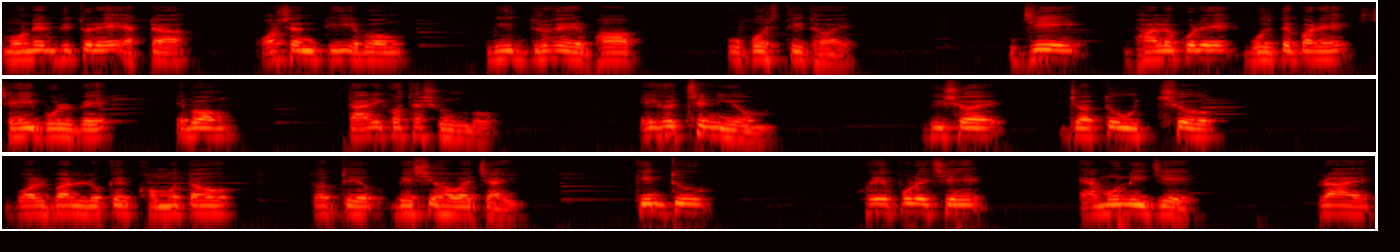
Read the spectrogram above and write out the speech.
মনের ভিতরে একটা অশান্তি এবং বিদ্রোহের ভাব উপস্থিত হয়। যে ভালো করে বলতে পারে সেই বলবে এবং তারই কথা শুনব। এই হচ্ছে নিয়ম। বিষয় যত উচ্চ বলবার লোকের ক্ষমতাও তত বেশি হওয়া চাই। কিন্তু হয়ে পড়েছে এমনই যে প্রায়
